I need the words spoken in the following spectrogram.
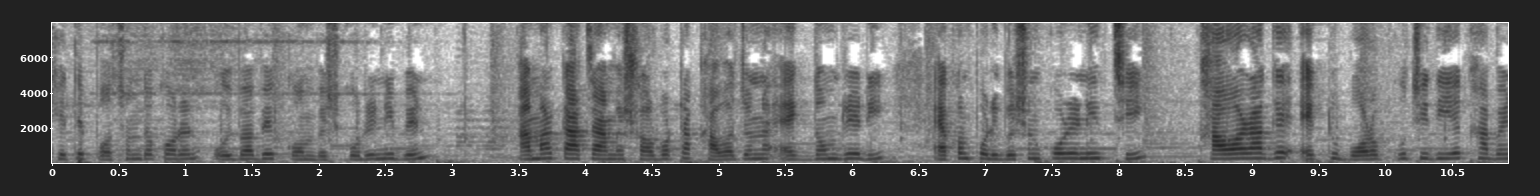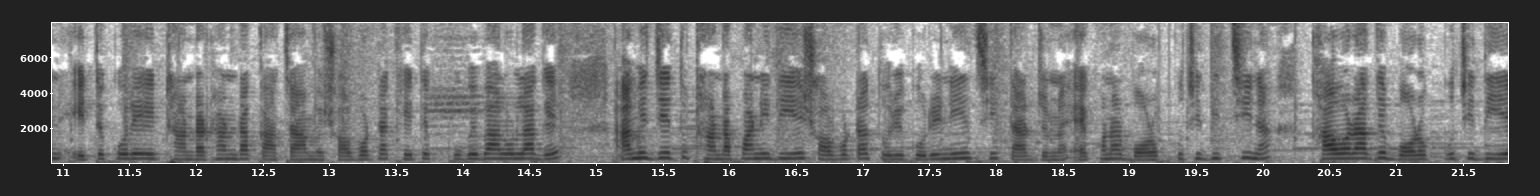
খেতে পছন্দ করেন, ওইভাবে কম বেশ করে নেবেন। আমার কাঁচা আমের শরবতটা খাওয়ার জন্য একদম রেডি এখন পরিবেশন করে নিচ্ছি। খাওয়ার আগে একটু বরফ কুচি দিয়ে খাবেন। এতে করে এই ঠান্ডা ঠান্ডা কাঁচা আমের শরবতটা খেতে খুবই ভালো লাগে। আমি যেহেতু ঠান্ডা পানি দিয়ে শরবতটা তৈরি করে নিয়েছি, তার জন্য এখন আর বরফ কুচি দিচ্ছি না। খাওয়ার আগে বরফ কুচি দিয়ে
